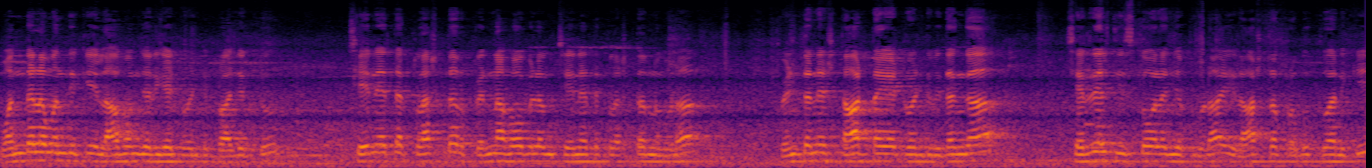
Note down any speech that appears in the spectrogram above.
వందల మందికి లాభం జరిగేటువంటి ప్రాజెక్టు. చేనేత క్లస్టర్ పెన్నహోబిలం చేనేత క్లస్టర్ను కూడా వెంటనే స్టార్ట్ అయ్యేటువంటి విధంగా చర్యలు తీసుకోవాలని చెప్పి కూడా ఈ రాష్ట్ర ప్రభుత్వానికి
